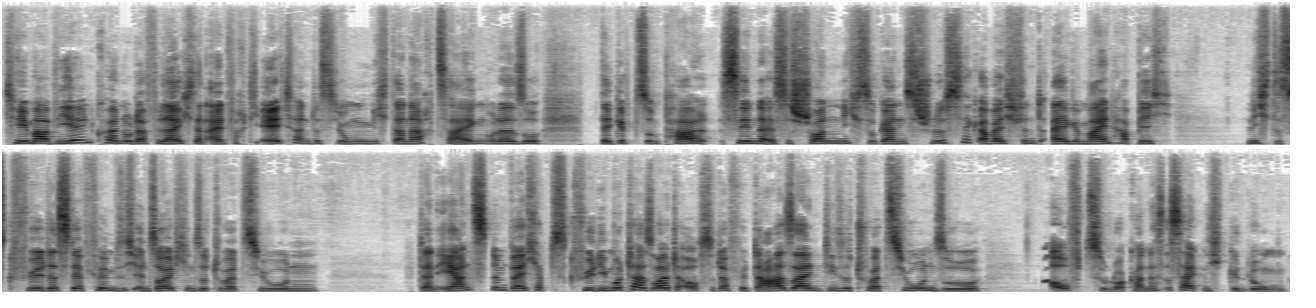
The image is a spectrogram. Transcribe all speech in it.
Thema wählen können oder vielleicht dann einfach die Eltern des Jungen nicht danach zeigen oder so. Da gibt es so ein paar Szenen, da ist es schon nicht so ganz schlüssig, aber ich finde allgemein habe ich nicht das Gefühl, dass der Film sich in solchen Situationen dann ernst nimmt, weil ich habe das Gefühl, die Mutter sollte auch so dafür da sein, die Situation so aufzulockern. Das ist halt nicht gelungen.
